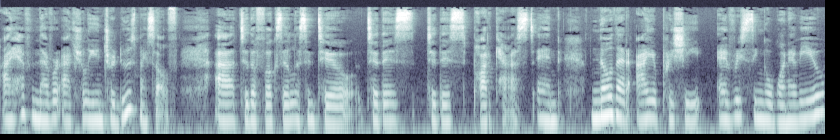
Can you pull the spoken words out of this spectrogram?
I have never actually introduced myself uh, to the folks that listen to to this to this podcast, and know that I appreciate every single one of you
